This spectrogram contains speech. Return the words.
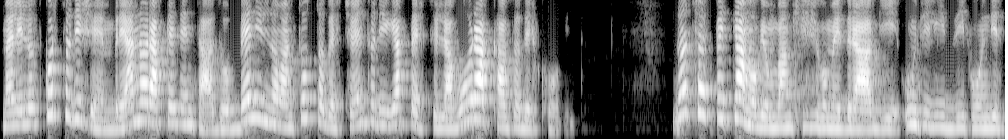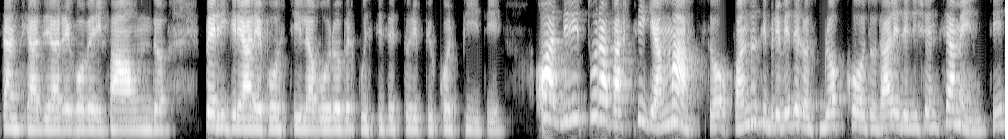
ma nello scorso dicembre hanno rappresentato ben il 98% di chi ha perso il lavoro a causa del Covid. Non ci aspettiamo che un banchiere come Draghi utilizzi i fondi stanziati dal Recovery Fund per ricreare posti di lavoro per questi settori più colpiti, o addirittura far sì che a marzo, quando si prevede lo sblocco totale dei licenziamenti,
